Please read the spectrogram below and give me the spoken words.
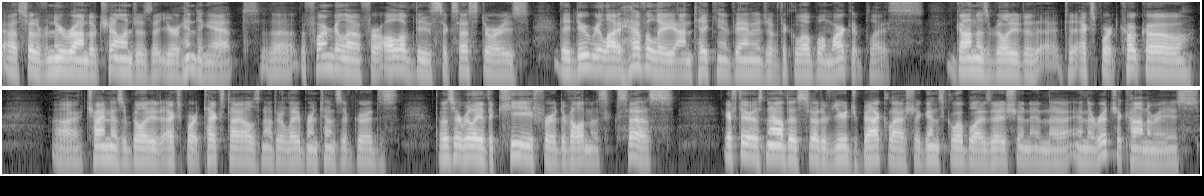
a sort of a new round of challenges that you're hinting at. The, the formula for all of these success stories, they do rely heavily on taking advantage of the global marketplace. Ghana's ability to, to export cocoa, uh, China's ability to export textiles and other labor-intensive goods, those are really the key for development success. If there is now this sort of huge backlash against globalization in the, in the rich economies,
